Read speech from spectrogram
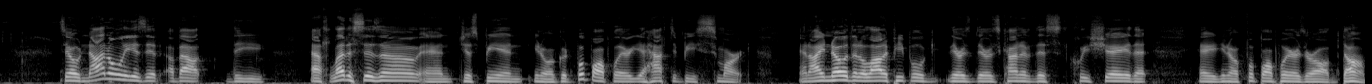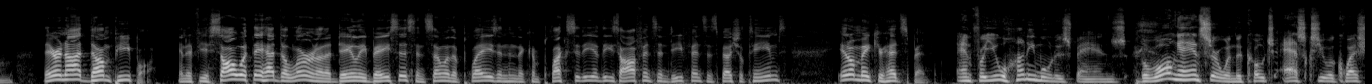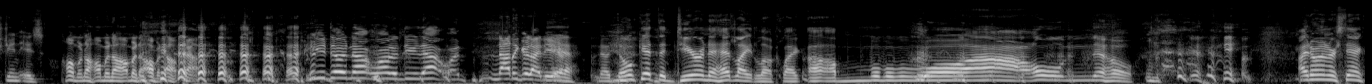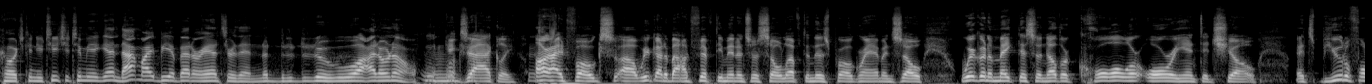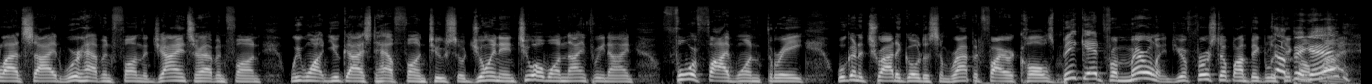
So not only is it about the athleticism and just being, you know, a good football player, you have to be smart. And I know that a lot of people there's there's kind of this cliche that hey, you know, football players are all dumb. They're not dumb people. And if you saw what they had to learn on a daily basis and some of the plays and the complexity of these offense and defense and special teams, it'll make your head spin. And for you honeymooners fans, the wrong answer when the coach asks you a question is humana humana humana humana. humana. you do not want to do that one. Not a good idea. Yeah. No, don't get the deer in the headlight look like, uh, wow, oh no. I don't understand, coach. Can you teach it to me again? That might be a better answer than I don't know. exactly. All right, folks. Uh, we've got about 50 minutes or so left in this program. And so we're going to make this another caller oriented show. It's beautiful outside. We're having fun. The Giants are having fun. We want you guys to have fun too. So join in 201 939 4513. We're going to try to go to some rapid fire calls. Big Ed from Maryland, you're first up on Big Blue What's up, Kickoff Big Ed? Live.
